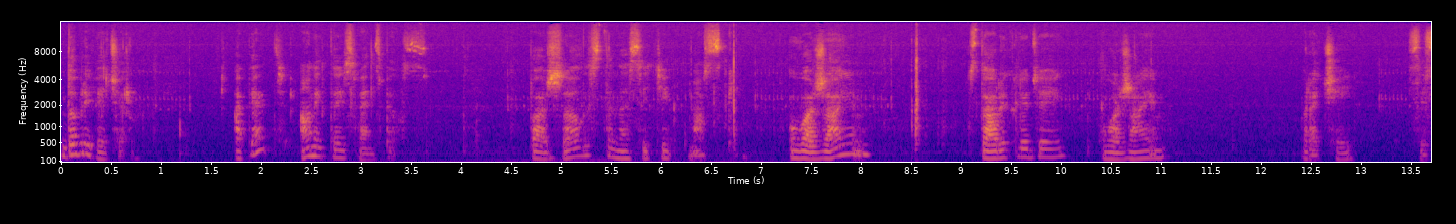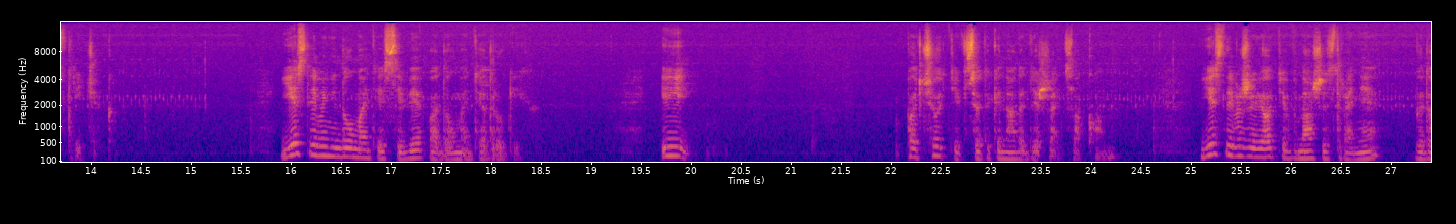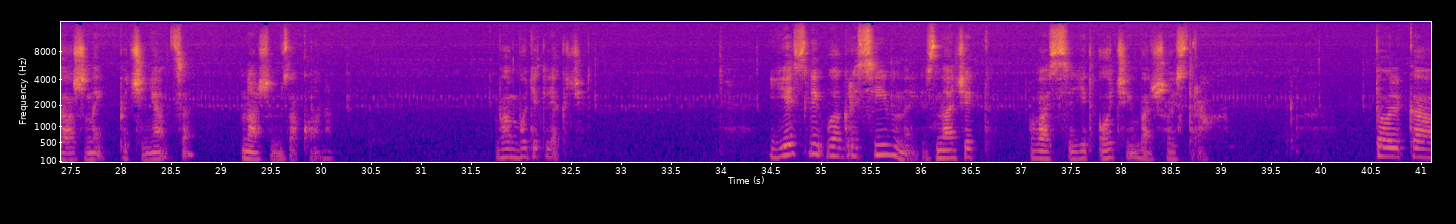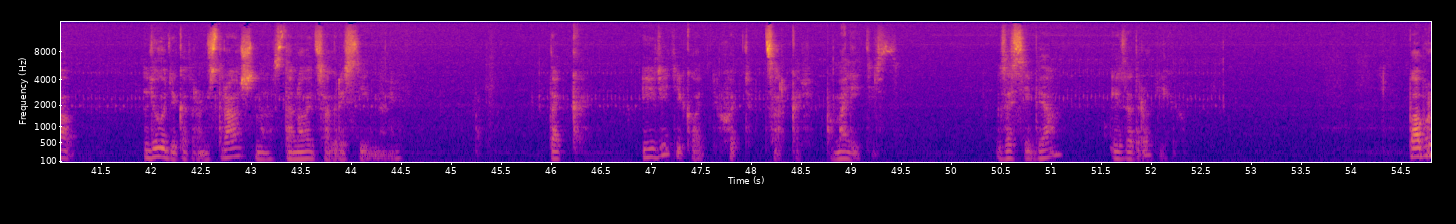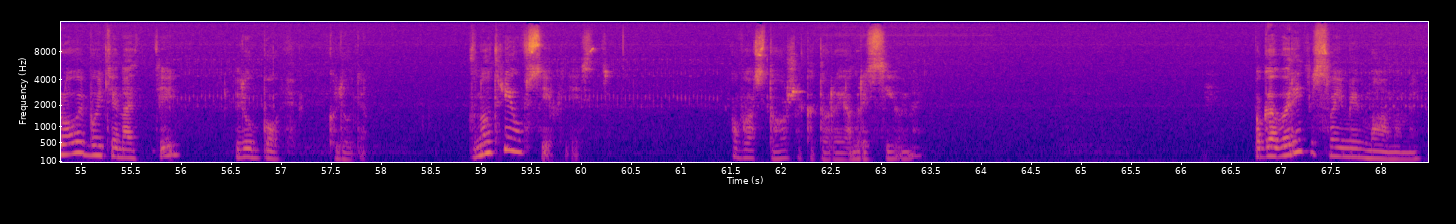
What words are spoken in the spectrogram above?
Добрый вечер. Опять Анита из Венспилс. Пожалуйста, носите маски. Уважаем старых людей, уважаем врачей, сестричек. Если вы не думаете о себе, подумайте о других. И почете все-таки надо держать закон. Если вы живете в нашей стране, вы должны подчиняться нашим законам. Вам будет легче. Если вы агрессивны, значит, у вас сидит очень большой страх. Только люди, которым страшно, становятся агрессивными. Так идите хоть, хоть в церковь, помолитесь за себя и за других. Попробуйте найти любовь к людям. Внутри у всех есть. У вас тоже, которые агрессивны. Поговорите с своими мамами.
